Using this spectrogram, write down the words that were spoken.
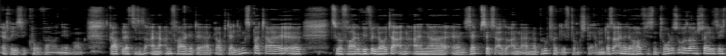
Risikowahrnehmung. Es gab letztens eine Anfrage der, glaube ich, der Linkspartei äh, zur Frage, wie viele Leute an einer äh, Sepsis, also an einer Blutvergiftung sterben. Und das ist eine der häufigsten Todesursachen, stellte sich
